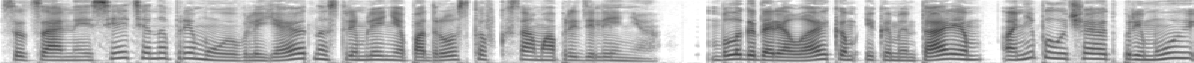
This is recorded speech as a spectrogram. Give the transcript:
Социальные сети напрямую влияют на стремление подростков к самоопределению. Благодаря лайкам и комментариям они получают прямую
